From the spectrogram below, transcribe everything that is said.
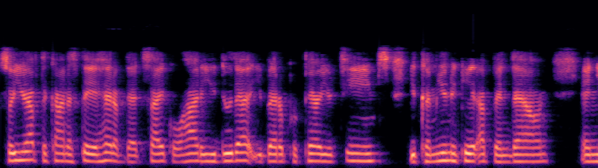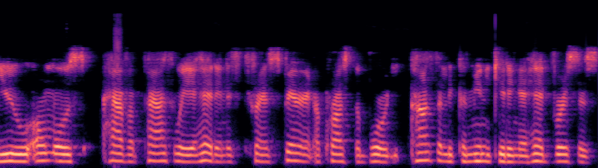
So you have to kind of stay ahead of that cycle. How do you do that? You better prepare your teams. You communicate up and down and you almost have a pathway ahead and it's transparent across the board. You're constantly communicating ahead versus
